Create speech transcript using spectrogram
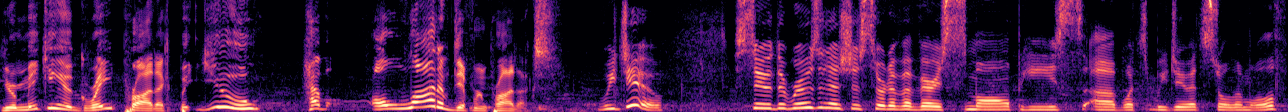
you're making a great product, but you have a lot of different products. We do. So the Rosen is just sort of a very small piece of what we do at Stoll & Wolfe,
